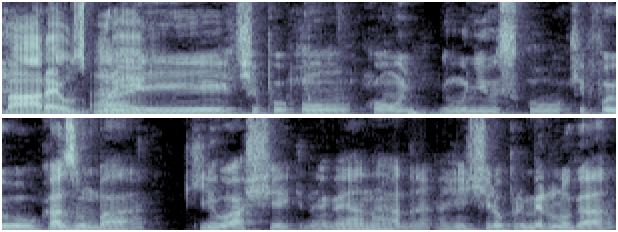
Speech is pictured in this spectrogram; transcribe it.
Bara, é os guri. Aí, tipo, com, com o New School, que foi o Kazumbá, que eu achei que não ia ganhar nada, a gente tirou o primeiro lugar.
